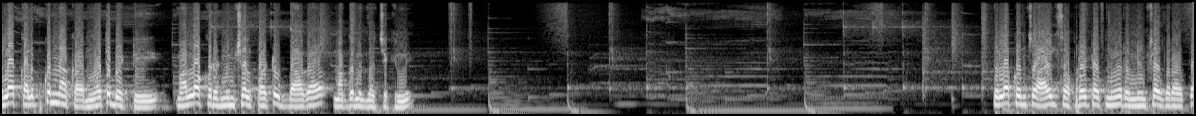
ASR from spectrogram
ఇలా కలుపుకున్నాక మూత పెట్టి మళ్ళీ ఒక రెండు నిమిషాల పాటు బాగా మగ్గనిద్దాం చికెన్ని. ఇలా కొంచెం ఆయిల్ సపరేట్ అవుతుంది రెండు నిమిషాల తర్వాత.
